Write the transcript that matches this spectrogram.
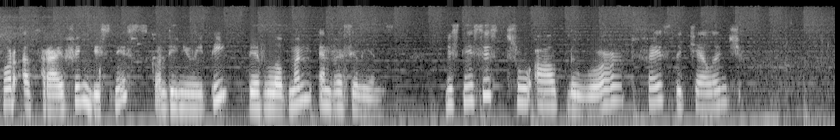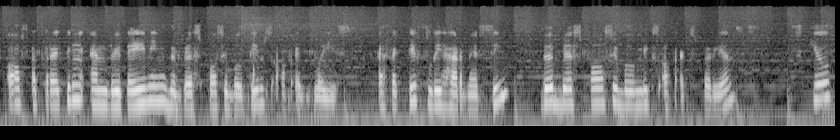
for a thriving business, continuity, development, and resilience. Businesses throughout the world face the challenge of attracting and retaining the best possible teams of employees, effectively harnessing the best possible mix of experience, skills,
